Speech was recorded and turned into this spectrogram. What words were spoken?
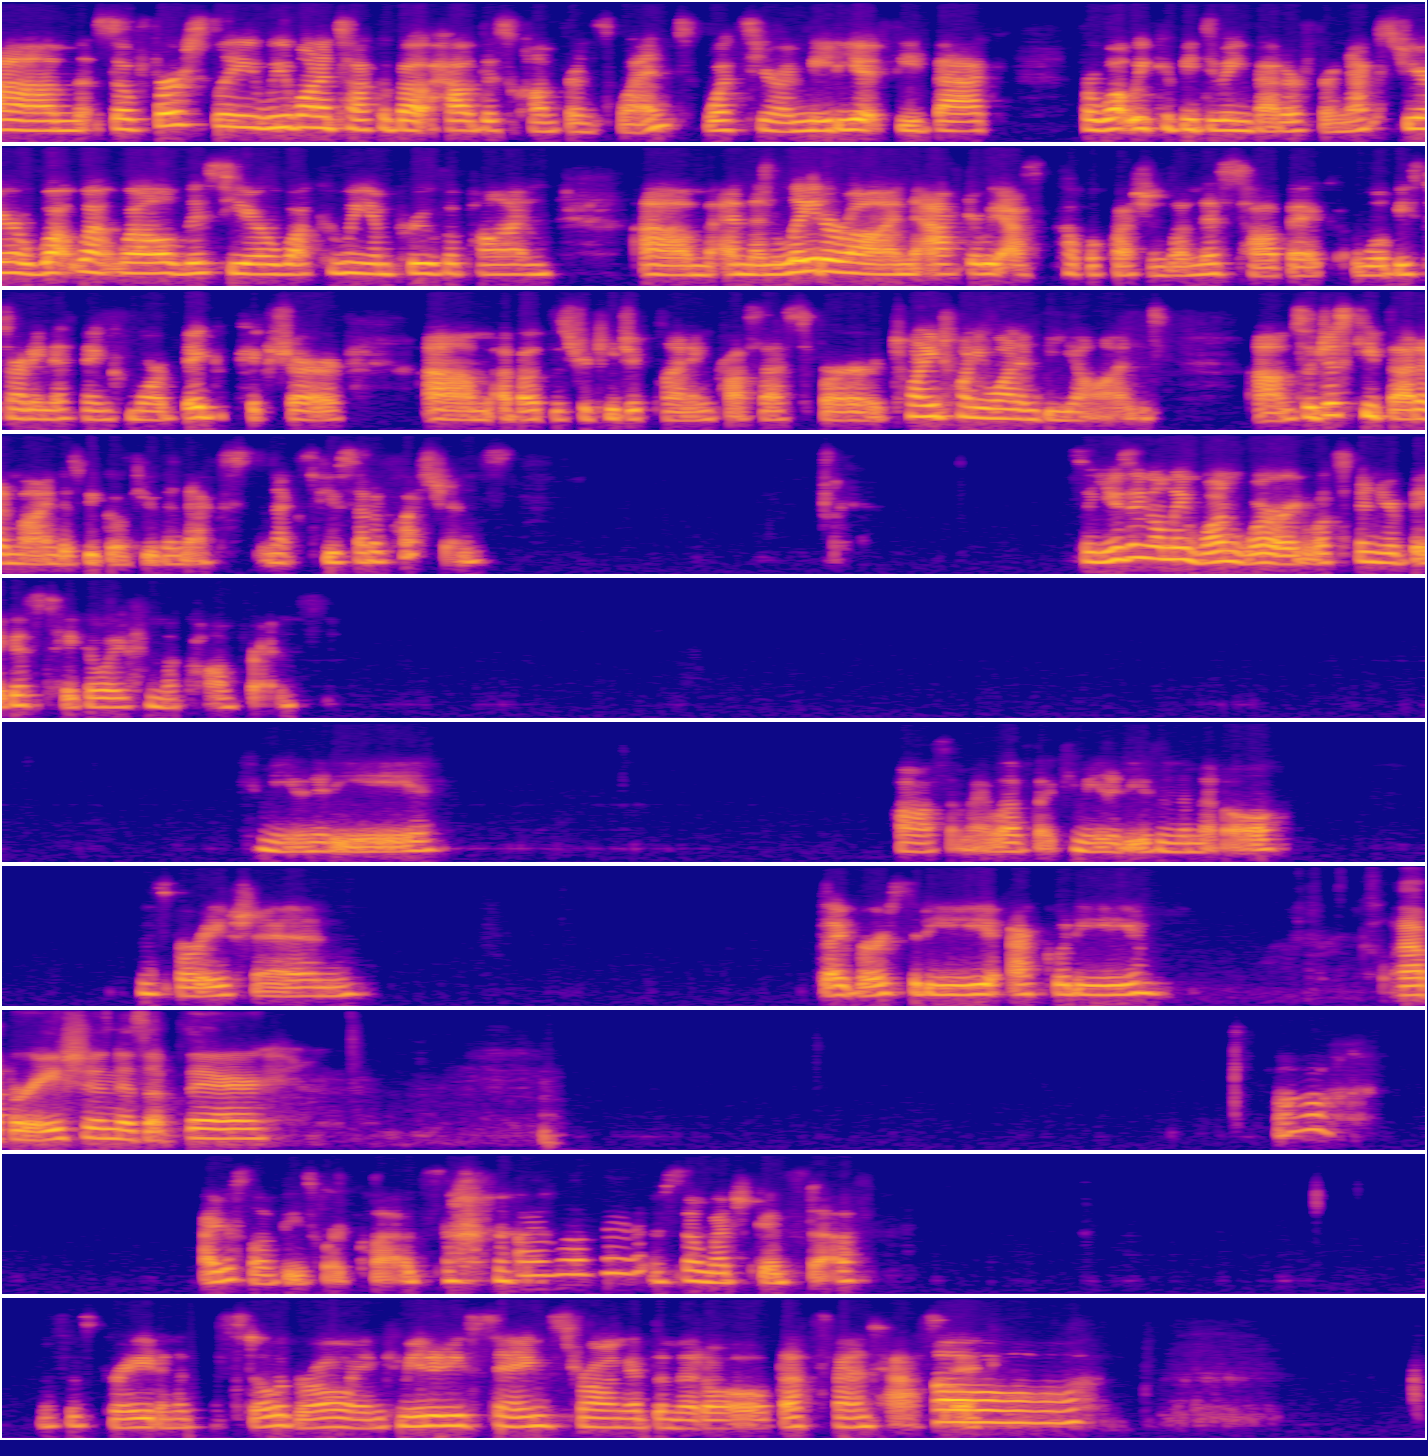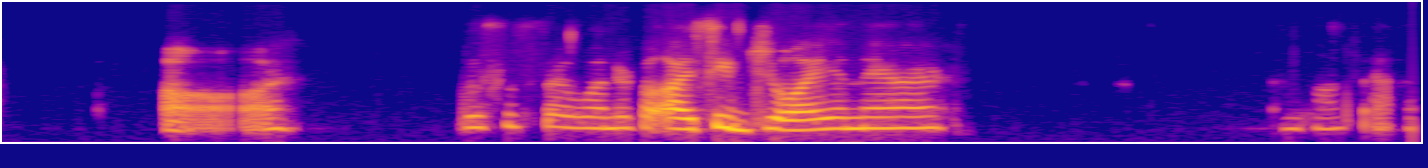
Um, so firstly, we want to talk about how this conference went. What's your immediate feedback for what we could be doing better for next year? What went well this year? What can we improve upon? Um, and then later on, after we ask a couple questions on this topic, we'll be starting to think more big picture um, about the strategic planning process for 2021 and beyond. Um, so just keep that in mind as we go through the next next few set of questions. So using only one word, what's been your biggest takeaway from the conference? Community. Awesome. I love that community is in the middle. Inspiration. Diversity, equity. Collaboration is up there. Oh, I just love these word clouds. I love it. There's so much good stuff. This is great and it's still growing. Community staying strong at the middle. That's fantastic. Oh, Aw, this is so wonderful. I see joy in there. I love that.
